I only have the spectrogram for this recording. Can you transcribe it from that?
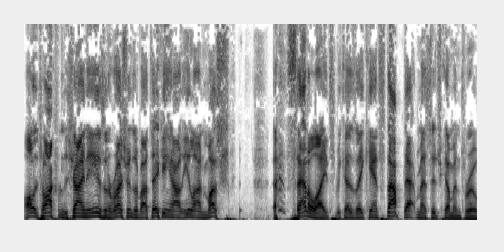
all the talk from the Chinese and the Russians about taking out Elon Musk satellites because they can't stop that message coming through.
